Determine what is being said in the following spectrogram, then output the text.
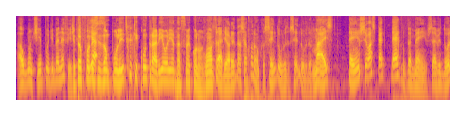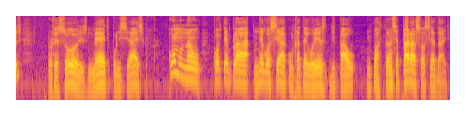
algum tipo de benefício. Então foi uma e decisão a... política que contraria a orientação econômica. Contraria a orientação econômica, sem dúvida, sem dúvida. Mas tem o seu aspecto técnico também. Os servidores, professores, médicos, policiais, como não contemplar, negociar com categorias de tal importância para a sociedade?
